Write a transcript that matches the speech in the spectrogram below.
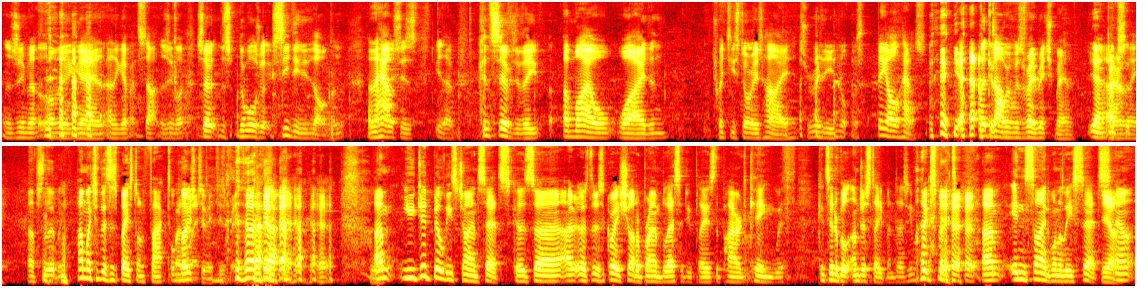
and zoom it along again, and then go back to start and zoom. Along. So the, the walls were exceedingly long, and, and the house is you know conservatively a mile wide and. 20 stories high. It's really enormous. Big old house. yeah. But Darwin was a very rich man. Yeah, apparently. Absolutely. How much of this is based on fact? Well, by the most way? of it is based Um, you did build these giant sets because uh, there's a great shot of Brian Blessed who plays the Pirate King with considerable understatement, as you might expect, um, inside one of these sets. Yeah. Now,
